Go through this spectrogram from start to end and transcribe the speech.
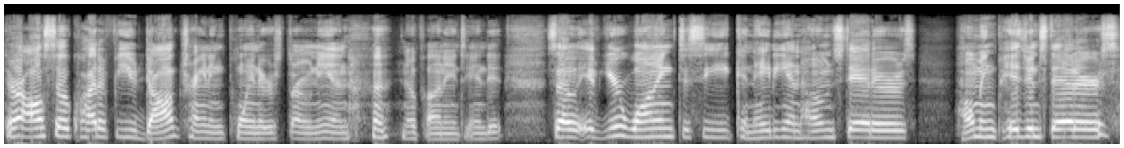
There are also quite a few dog training pointers thrown in, no pun intended. So if you're wanting to see Canadian homesteaders, homing pigeonsteaders,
